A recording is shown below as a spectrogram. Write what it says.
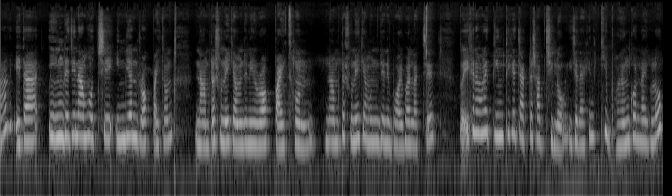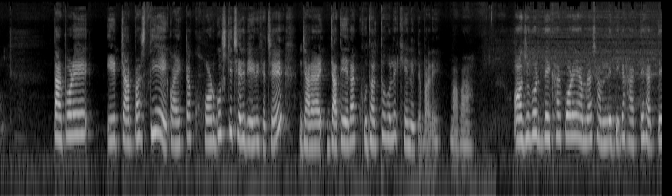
না? এটা ইংরেজি নাম হচ্ছে ইন্ডিয়ান রক পাইথন নামটা শুনেই কেমন জানি রক পাইথন নামটা শুনেই কেমন জানি ভয় ভয় লাগছে। তো এখানে হয় তিন থেকে চারটা সাপ ছিল। এই যে দেখেন কি ভয়ঙ্কর না এগুলো? তারপরে এর চারপাশ দিয়ে কয়েকটা খরগোশকে ছেড়ে দিয়ে রেখেছে, যারা, যাতে এরা ক্ষুধার্ত হলে খেয়ে নিতে পারে। বাবা। অজগর দেখার পরে আমরা সামনের দিকে হাঁটতে হাঁটতে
